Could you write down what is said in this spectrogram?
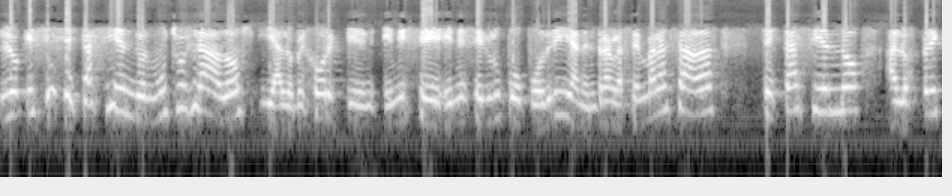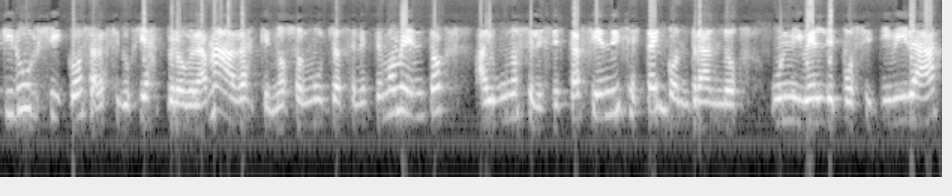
Lo que sí se está haciendo en muchos lados, y a lo mejor en, ese, en ese grupo podrían entrar las embarazadas, se está haciendo a los prequirúrgicos, a las cirugías programadas, que no son muchas en este momento, algunos se les está haciendo y se está encontrando un nivel de positividad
